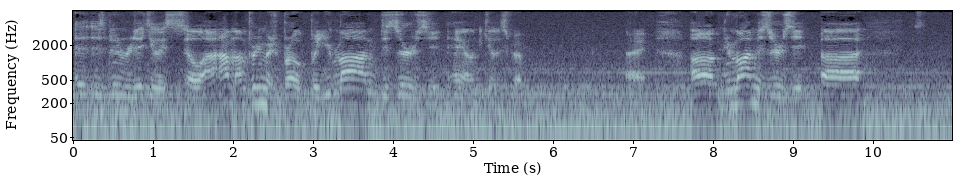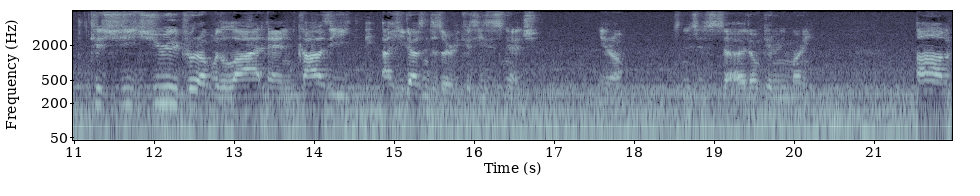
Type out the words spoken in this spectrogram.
has been ridiculous. So I, I'm I'm pretty much broke, but your mom deserves it. Hang on, let me kill this scrub. Right. Um, your mom deserves it. Uh, cause she she really put up with a lot, and Kazi uh, he doesn't deserve it because he's a snitch. You know, snitches uh, don't get any money. Um.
